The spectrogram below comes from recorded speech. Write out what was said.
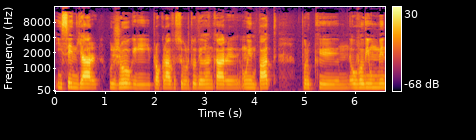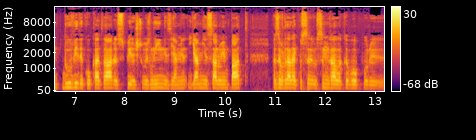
incendiar o jogo e procurava sobretudo arrancar um empate porque houve ali um momento de dúvida com o Qatar a subir as suas linhas e a ameaçar o empate, mas a verdade é que o Senegal acabou por eh,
